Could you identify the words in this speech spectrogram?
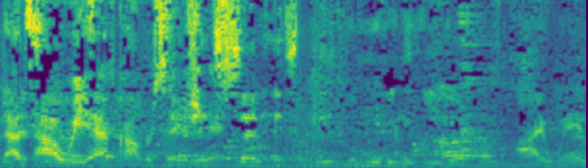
That's how we have And conversations. it's, it's removing the ego of I win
